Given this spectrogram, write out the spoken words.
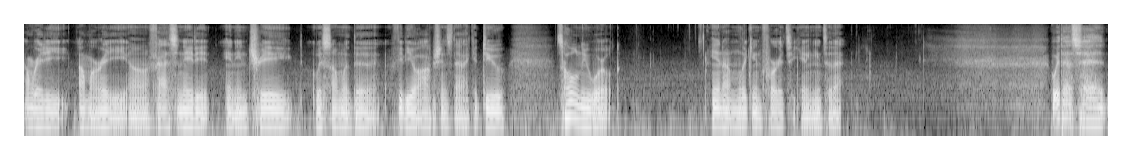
I'm ready. I'm already uh, fascinated and intrigued with some of the video options that I could do. It's a whole new world, and I'm looking forward to getting into that. With that said,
